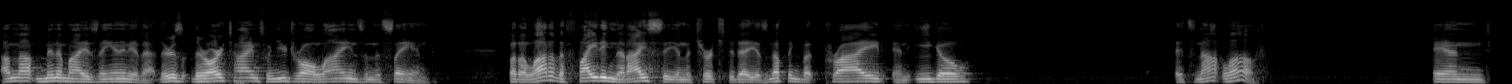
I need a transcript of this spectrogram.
I'm not minimizing any of that. There's, there are times when you draw lines in the sand. But a lot of the fighting that I see in the church today is nothing but pride and ego. It's not love. And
